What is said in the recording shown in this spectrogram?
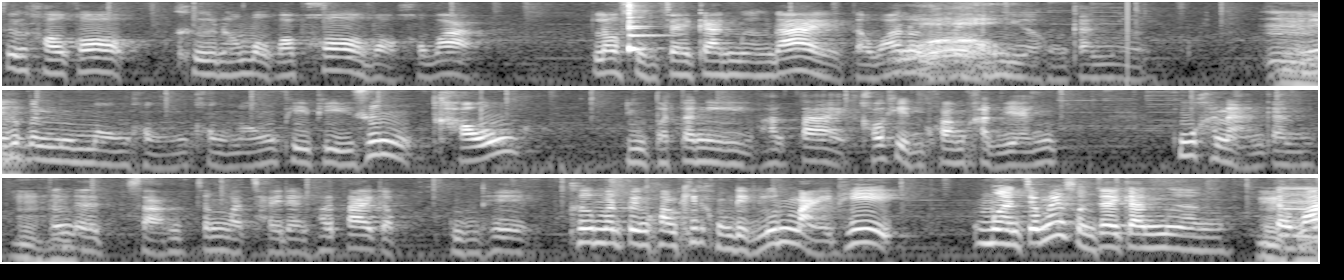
ซึ่งเขาก็คือน้องบอกว่าพ่อบอกเขาว่า เราสนใจการเมืองได้ แต่ว่าเราอย่าเป็นเหยื่อของการเมืองอืมอันนี้ก็เป็นมุมมองของของน้องพีพีซึ่งเขาอยู่ปัตตานีภาคใต้เขาเห็นความขัดแย้งคู่ขนานกัน ตั้งแต่สามจังหวัดชายแดนภาคใต้กับกรุงเทพคือมันเป็นความคิดของเด็กรุ่นใหม่ที่เหมือนจะไม่สนใจการเมือง แต่ว่า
